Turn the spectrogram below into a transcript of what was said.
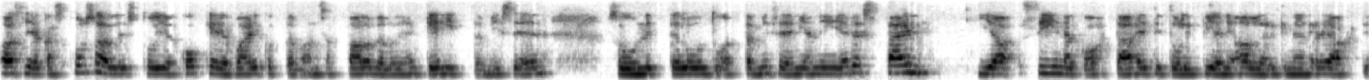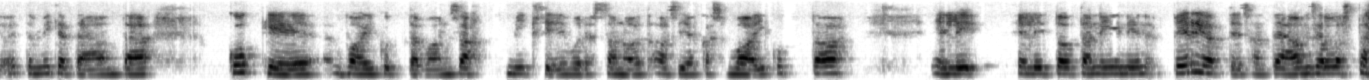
asiakas osallistuu ja kokee vaikuttavansa palvelujen kehittämiseen, suunnitteluun, tuottamiseen ja niin edespäin. Ja siinä kohtaa heti tuli pieni allerginen reaktio, että mikä tämä on tämä kokee vaikuttavansa, miksi ei voida sanoa, että asiakas vaikuttaa. Eli, eli tota niin, niin periaatteessa tämä on sellaista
